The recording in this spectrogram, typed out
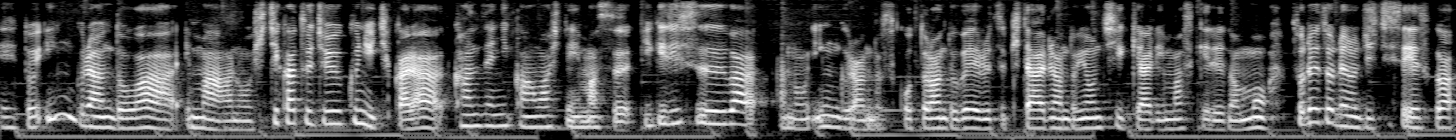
えー、とイングランドは今あの7月19日から完全に緩和しています。イギリスはあのイングランド、スコットランド、ウェールズ、北アイルランド4地域ありますけれども、それぞれの自治政府が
